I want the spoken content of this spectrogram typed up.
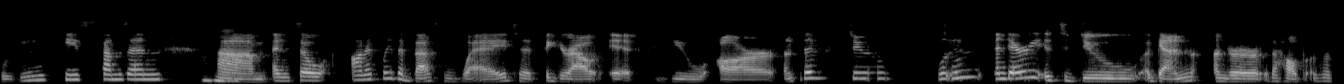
gluten piece comes in. Mm-hmm. Um, and so, honestly, the best way to figure out if you are sensitive to gluten and dairy is to do, again, under the help of a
